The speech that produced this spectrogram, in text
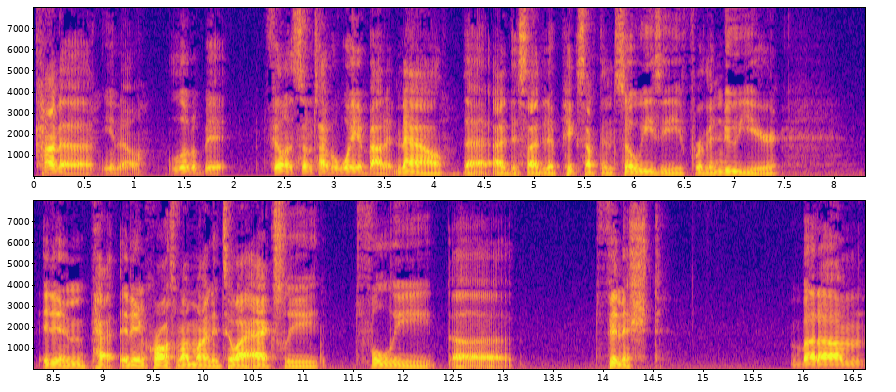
kind of, you know, a little bit feeling some type of way about it now that I decided to pick something so easy for the new year. It didn't it didn't cross my mind until I actually fully uh, finished. But um,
